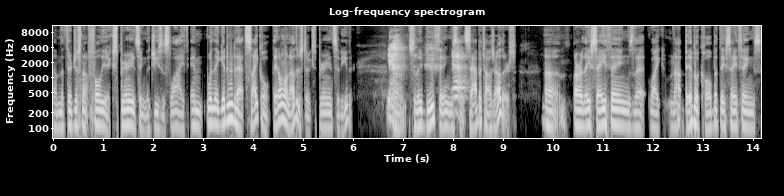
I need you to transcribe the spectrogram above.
um, that they're just not fully experiencing the Jesus life. And when they get into that cycle, they don't want others to experience it either. Yeah. Um, so they do things Yeah. that sabotage others. Um, or they say things that like not biblical, but they say things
